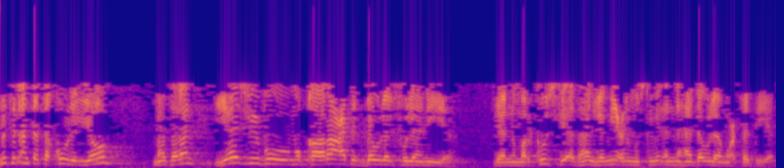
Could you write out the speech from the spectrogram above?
مثل أنت تقول اليوم مثلا يجب مقارعة الدولة الفلانية لأنه مركوز في أذهان جميع المسلمين أنها دولة معتدية.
